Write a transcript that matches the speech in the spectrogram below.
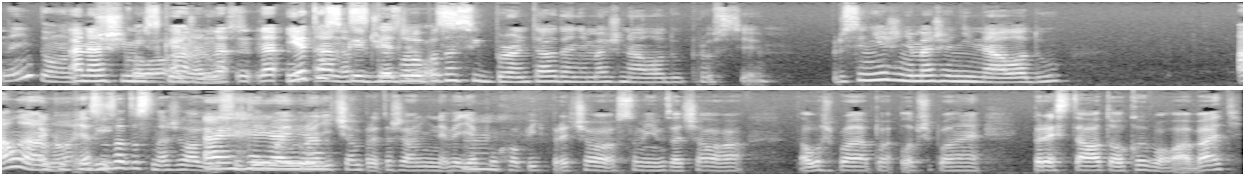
Není to len A našimi schedules. Áno, na, na, je to áno, schedules, lebo potom si burnt out a nemáš náladu proste. Proste nie, že nemáš ani náladu. Ale áno, ja keby- som sa to snažila vysvetliť mojim ja. rodičom, pretože oni nevedia Mm. pochopiť, prečo som im začala, alebo lepšie povedané, prestala toľko volávať.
